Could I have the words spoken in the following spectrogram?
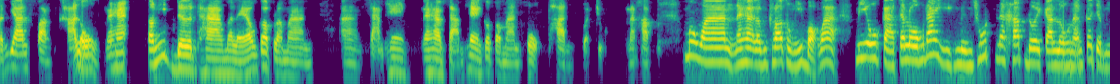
สัญญาณฝั่งขาลงนะฮะ ตอนนี้เดินทางมาแล้วก็ประมาณสามแท่งนะครับสามแท่งก็ประมาณ 6,000 กว่าจุดนะครับ เมื่อวานนะฮะเราวิเคราะห์ตรงนี้บอกว่ามีโอกาสจะลงได้อีกหนึ่งชุดนะครับ โดยการลงนั้นก็จะมี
